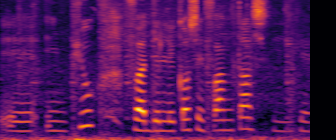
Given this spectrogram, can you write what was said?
e in più fa delle cose fantastiche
